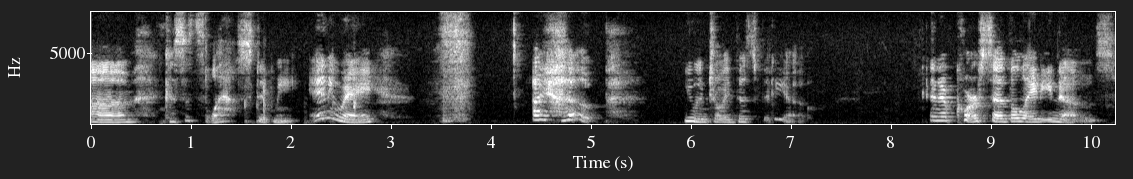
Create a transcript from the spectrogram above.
um because it's lasted me anyway i hope you enjoyed this video and of course said the lady knows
